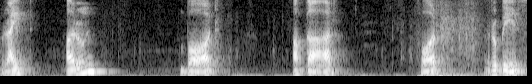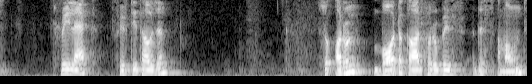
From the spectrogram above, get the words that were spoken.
write Arun bought a car for rupees 3 lakh 50,000. So Arun bought a car for rupees this amount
